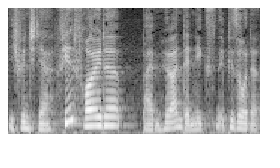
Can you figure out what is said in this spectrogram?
Ich wünsche dir viel Freude beim Hören der nächsten Episode.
